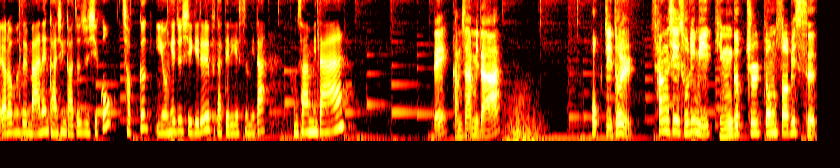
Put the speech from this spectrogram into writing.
여러분들 많은 관심 가져주시고 적극 이용해 주시기를 부탁드리겠습니다. 감사합니다. 네, 감사합니다. 복지 둘, 상시 수리 및 긴급 출동 서비스.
